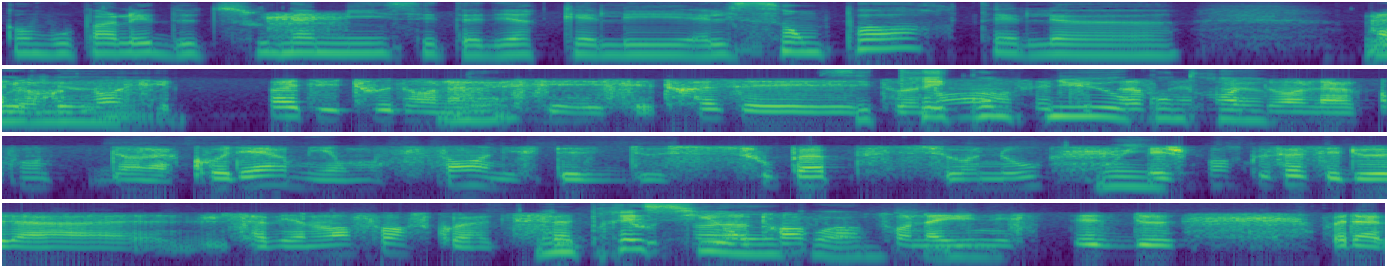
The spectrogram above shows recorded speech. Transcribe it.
Quand vous parlez de tsunami, c'est-à-dire qu'elle est, elle s'emporte, elle. euh, ou Alors elle, non, c'est pas du tout dans la. C'est très C'est très En fait, contenu, au contraire. Dans la dans la colère, mais on sent une espèce de soupape sur nous. oui. Mais je pense que ça, c'est de la, ça vient de l'enfance, quoi. Une pression, notre quoi. enfance, On a eu une espèce de, voilà,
